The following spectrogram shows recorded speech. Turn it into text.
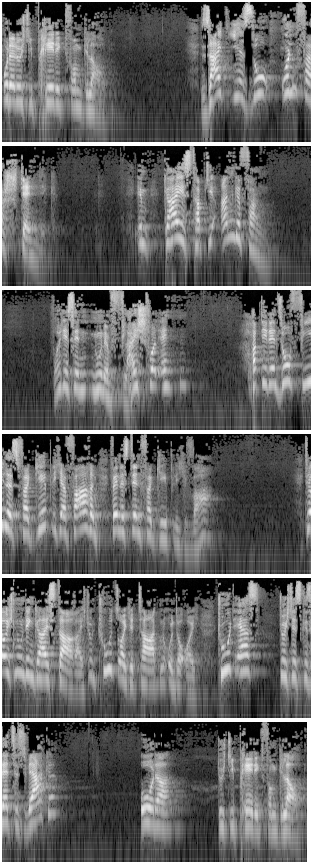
oder durch die Predigt vom Glauben? Seid ihr so unverständig? Im Geist habt ihr angefangen. Wollt ihr es denn nun im Fleisch vollenden? Habt ihr denn so vieles vergeblich erfahren, wenn es denn vergeblich war? Der euch nun den Geist darreicht und tut solche Taten unter euch. Tut er's durch des Gesetzes Werke oder durch die Predigt vom Glauben.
